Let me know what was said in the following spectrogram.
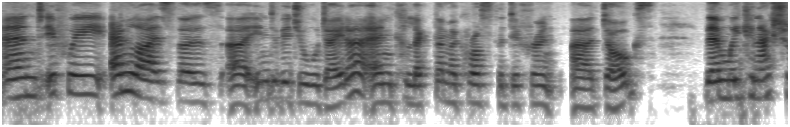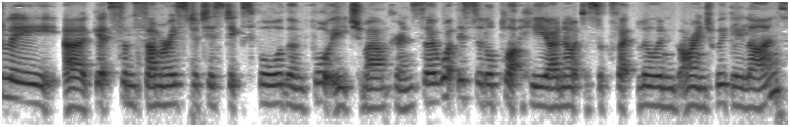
And if we analyze those uh, individual data and collect them across the different uh, dogs, then we can actually uh, get some summary statistics for them for each marker. And so what this little plot here, I know it just looks like blue and orange wiggly lines,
